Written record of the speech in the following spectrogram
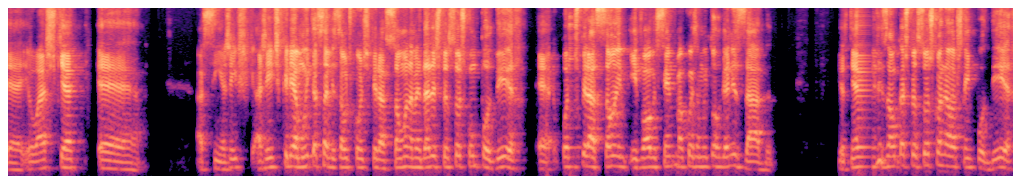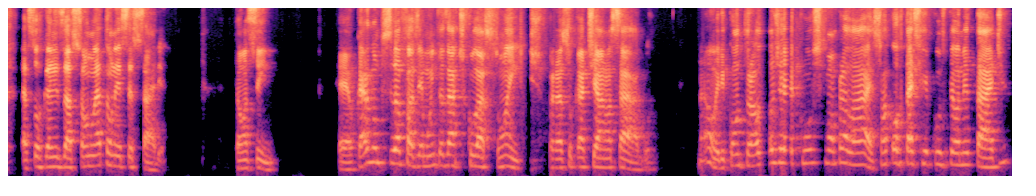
É, eu acho que é, é assim, a gente, a gente cria muito essa visão de conspiração, mas na verdade as pessoas com poder, é, conspiração envolve sempre uma coisa muito organizada. Eu tenho a visão que as pessoas, quando elas têm poder, essa organização não é tão necessária. Então, assim, é, o cara não precisa fazer muitas articulações para sucatear nossa água. Não, ele controla os recursos que vão para lá. É só cortar esse recurso pela metade,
